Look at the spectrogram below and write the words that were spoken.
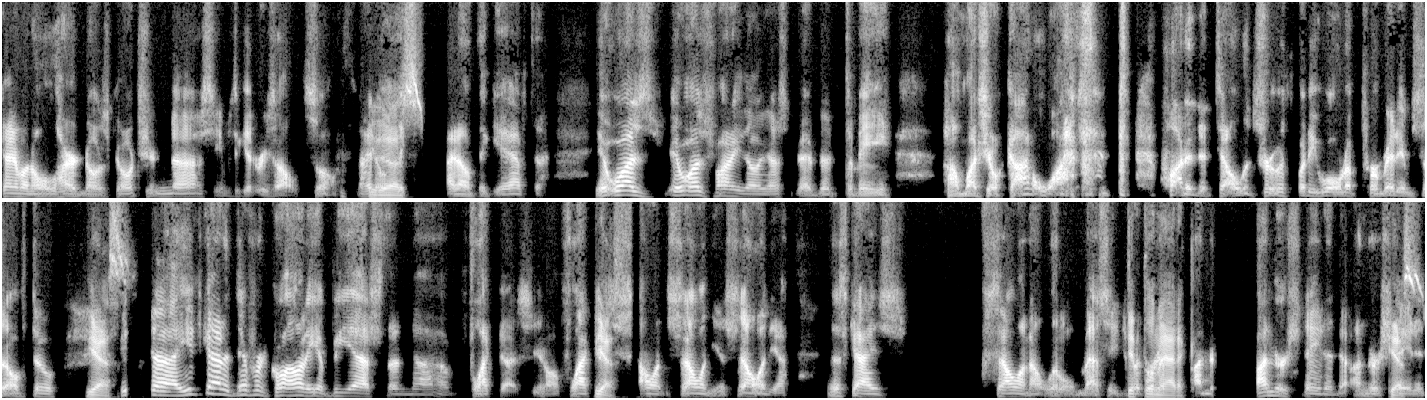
kind of an old hard nosed coach and uh, seems to get results. So I don't, think, I don't think you have to. It was, it was funny though yesterday to me how much O'Connell wanted wanted to tell the truth, but he won't permit himself to. Yes, he, uh, he's got a different quality of BS than uh, Fleck does. You know, Fleck yes. is selling, selling you, selling you. This guy's selling a little message, diplomatic, under, understated, understated. Yes.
